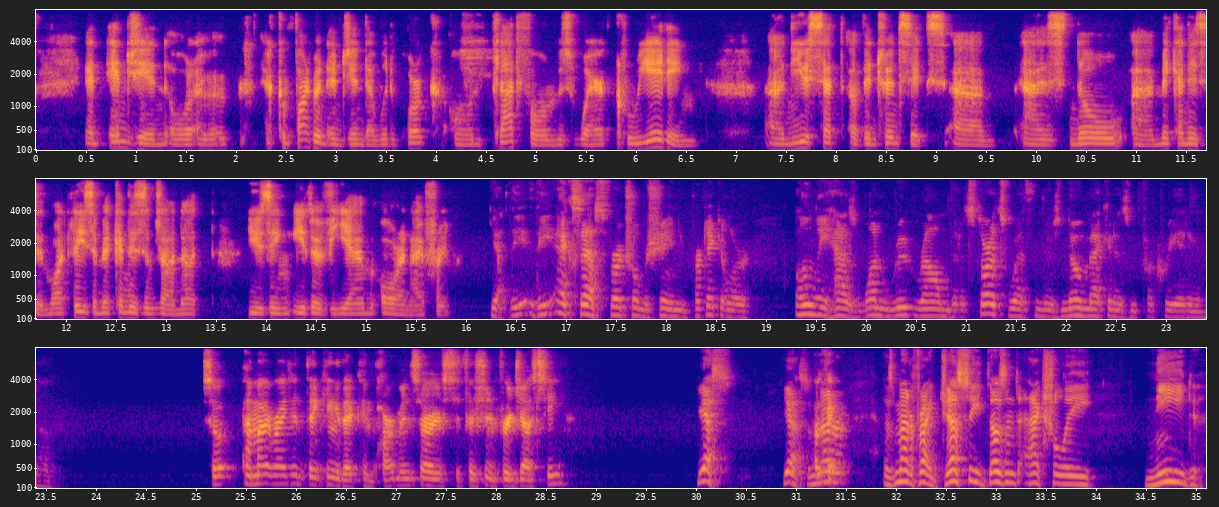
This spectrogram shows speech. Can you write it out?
an engine or a, a compartment engine that would work on platforms where creating a new set of intrinsics um, has no uh, mechanism, or at least the mechanisms are not using either VM or an iframe. Yeah, the, the XS virtual machine in particular only has one root realm that it starts with, and there's no mechanism for creating another. So am I right in thinking that compartments are sufficient for Jesse? Yes, yes. As a, Okay. matter, as a matter of fact, Jesse doesn't actually need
